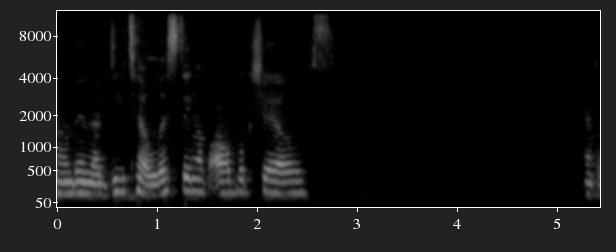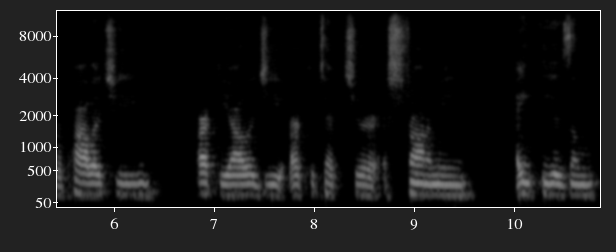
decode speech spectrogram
Um, then a detailed listing of all bookshelves. Anthropology, archaeology, architecture, astronomy, atheism.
